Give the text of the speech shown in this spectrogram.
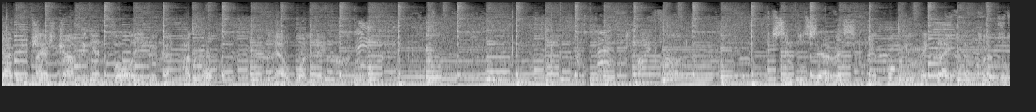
ยากขึ้นมา Chest อีกหน่อย trapping and โด volleying. ยการพักอกแล้ววอลเล่ Simple service, ยังคงอยู่ให้ใกล้กับประตู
